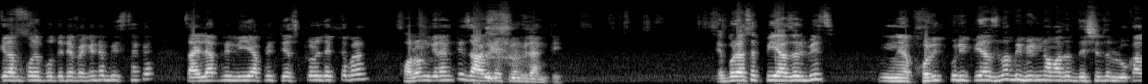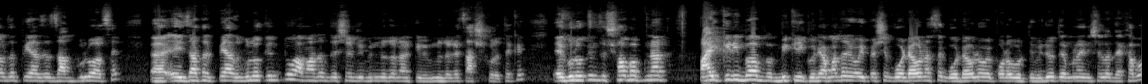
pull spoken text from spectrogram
গ্রাম করে প্রতিটা প্যাকেটে বীজ থাকে। চাইলে আপনি নিয়ে আপনি টেস্ট করে দেখতে পারেন। ফলন গ্যারান্টি জার্মিনেশন গ্যারান্টি এরপরে আছে পেঁয়াজের বীজ। ফরিদপুরি পেঁয়াজ বা বিভিন্ন আমাদের দেশে যে লোকাল যে পেঁয়াজের জাতগুলো আছে এই জাতের পেঁয়াজগুলো কিন্তু আমাদের দেশের বিভিন্ন জন আর কি বিভিন্ন জায়গায় চাষ করে থাকে। এগুলো কিন্তু সব আপনার পাইকারি বা বিক্রি করি। আমাদের ওই পাশে গোডাউন আছে, গোডাউনে ওই পরবর্তী ভিডিওতে আমরা ইনশাল্লাহ দেখাবো।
